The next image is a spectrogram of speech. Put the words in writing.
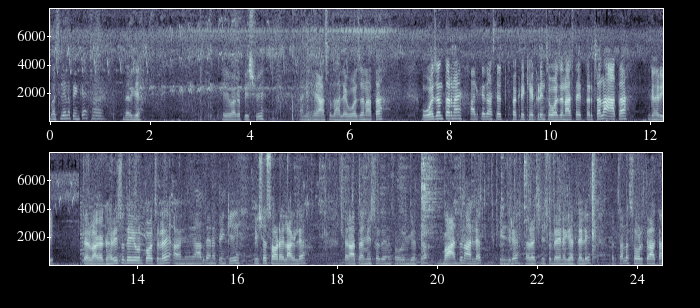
बसले ना पिंके? दर घे. हे बघा पिशवी. आणि हे असं झालंय वजन आता. वजन तर नाही हलकेच असतात फक्त खेकडींचं वजन असतंय तर चला आता घरी. तर बघा घरी सुद्धा येऊन पोहोचलोय. आणि आता आहे ना पिंकी पिशव्या सोडायला लागल्या. तर आता मी सुद्धा आहे सोडून घेतो. बांधून आणल्यात पिंजरे. रस्सी सुद्धा यानं घेतलेली. तर चला सोडतो आता.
